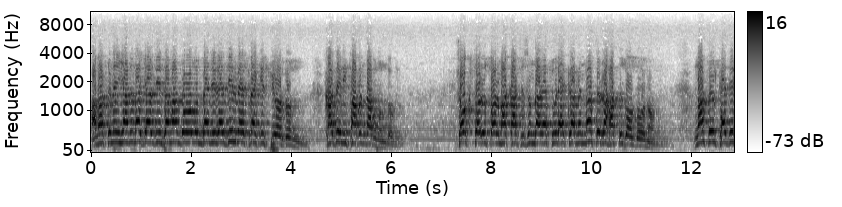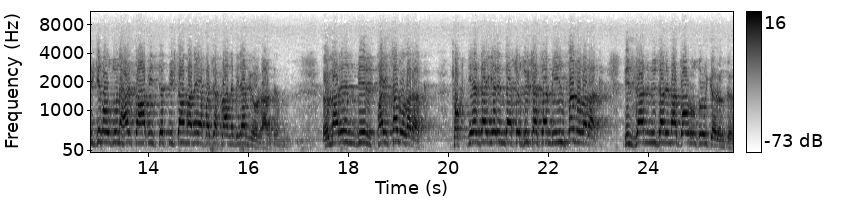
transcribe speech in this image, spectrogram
Anasının yanına geldiği zaman da oğlum beni rezil mi etmek istiyordun? Kadın hitabında bulundum. Çok soru sorma karşısında Resul-i Ekrem'in nasıl rahatsız olduğunu, nasıl tedirgin olduğunu her sahabe hissetmişti ama ne yapacaklarını bilemiyorlardı. Ömer'in bir faysal olarak, çok yerde yerinde sözü kesen bir insan olarak dizlerinin üzerine doğrulduğu görüldü.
